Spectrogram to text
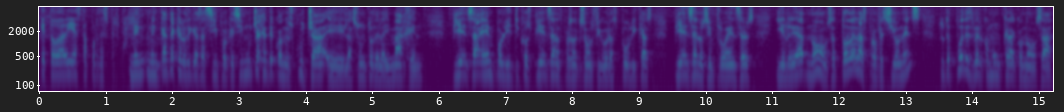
que todavía está por despertar. Me, me encanta que lo digas así, porque sí, mucha gente cuando escucha eh, el asunto de la imagen piensa en políticos, piensa en las personas que somos figuras públicas, piensa en los influencers, y en realidad no, o sea, todas las profesiones, tú te puedes ver como un crack o no, o sea,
